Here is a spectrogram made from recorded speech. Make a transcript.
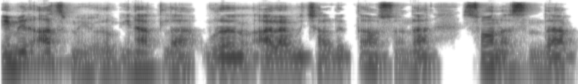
Emir atmıyorum inatla. Buranın alarmı çaldıktan sonra sonrasında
